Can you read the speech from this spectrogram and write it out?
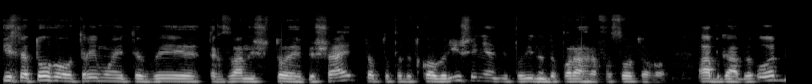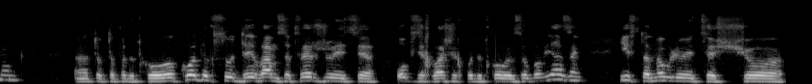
після того отримуєте ви так званий штоєбішайт, тобто податкове рішення відповідно до параграфу 100 Абгаби е, тобто податкового кодексу, де вам затверджується обсяг ваших податкових зобов'язань і встановлюється, що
